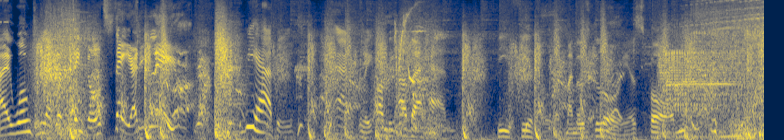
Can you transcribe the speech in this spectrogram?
I won't let a single Saiyan live! Be happy. Actually, on the other hand, be fearful of my most glorious form.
